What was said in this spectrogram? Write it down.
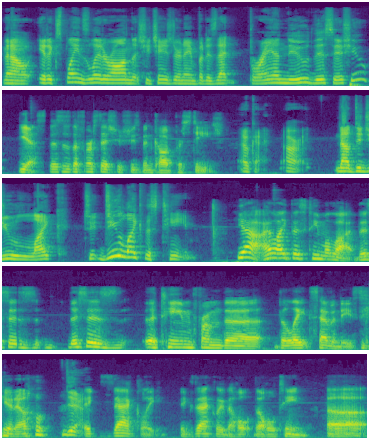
now it explains later on that she changed her name, but is that brand new this issue? Yes, this is the first issue she's been called Prestige. Okay, all right. Now, did you like to? Do you like this team? Yeah, I like this team a lot. This is this is a team from the the late 70s, you know. Yeah, exactly. Exactly the whole the whole team. Uh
